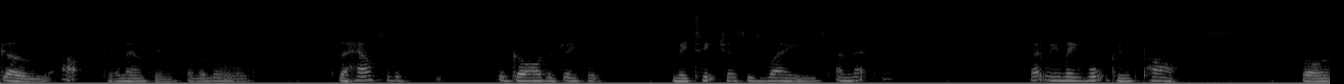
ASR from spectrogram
go up to the mountain of the Lord, to the house of the, the God of Jacob. He may teach us his ways, and that that we may walk in his paths. For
